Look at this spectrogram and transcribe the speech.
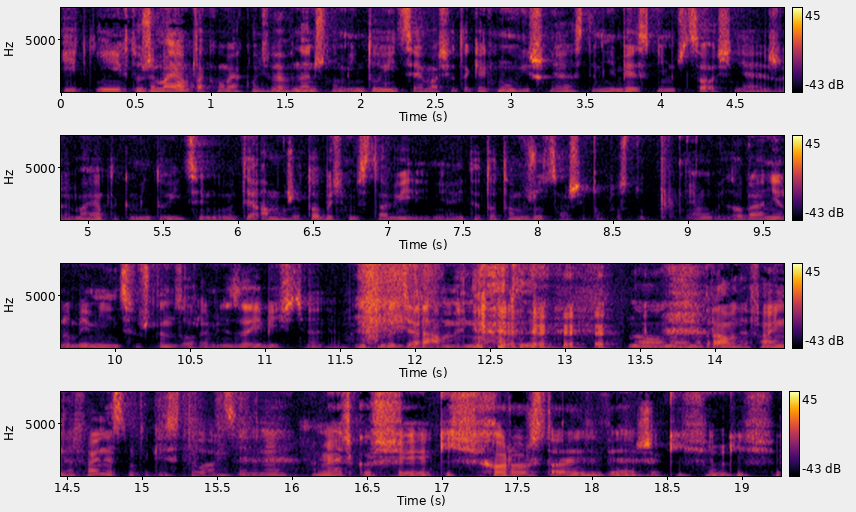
i, I niektórzy mają taką jakąś wewnętrzną intuicję, właśnie tak jak mówisz, nie? Z tym niebieskim czy coś, nie? Że mają taką intuicję i mówią, ty, a może to byśmy wstawili, nie? I ty to tam wrzucasz i po prostu, ja mówię, dobra, nie robimy nic już tym wzorem, jest zajebiście, nie? Dziaramy, nie? No, no, naprawdę, fajne, fajne są takie sytuacje, nie? A miałeś jakoś, y, jakiś horror story, wiesz, jakiś, Mhm. jakiś y,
